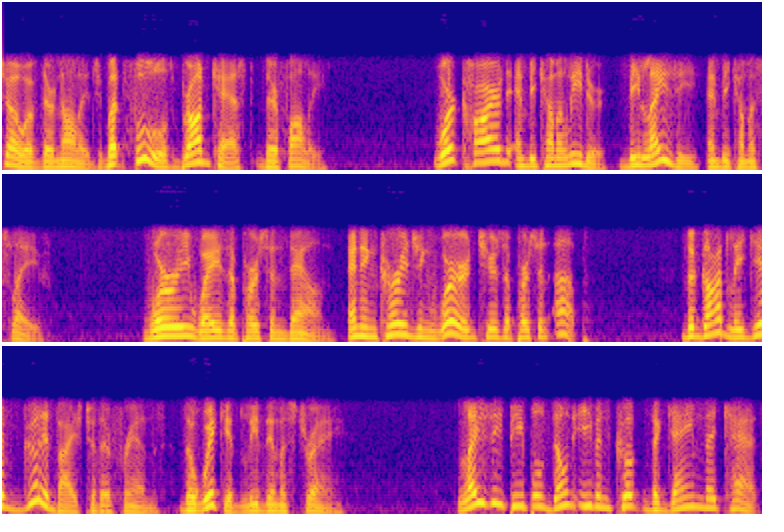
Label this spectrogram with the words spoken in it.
show of their knowledge, but fools broadcast their folly. Work hard and become a leader. Be lazy and become a slave. Worry weighs a person down. An encouraging word cheers a person up. The godly give good advice to their friends, the wicked lead them astray. Lazy people don't even cook the game they catch,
